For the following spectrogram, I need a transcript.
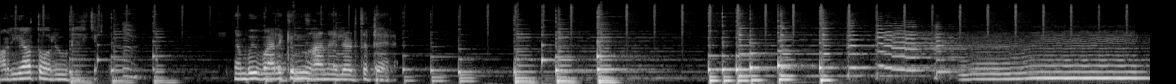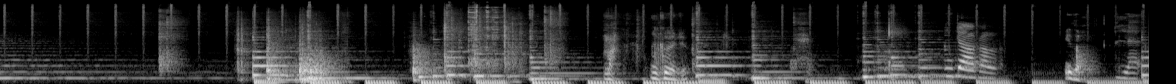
അറിയാത്ത പോലെ ഇരിക്കാം ഞാൻ പോയി വരയ്ക്കുന്ന സാധനം എല്ലാം എടുത്തിട്ട് വരാം. കളർ. ഇതോ.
